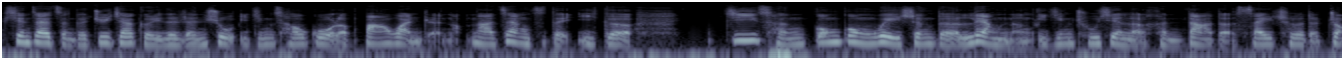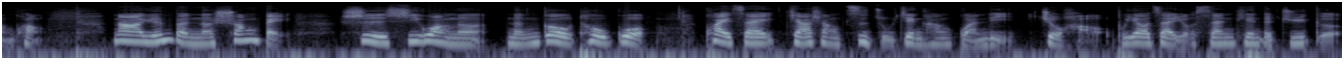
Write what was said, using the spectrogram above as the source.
现在整个居家隔离的人数已经超过了八万人了。那这样子的一个。基层公共卫生的量能已经出现了很大的塞车的状况。那原本呢，双北是希望呢能够透过快筛加上自主健康管理就好，不要再有三天的居隔。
